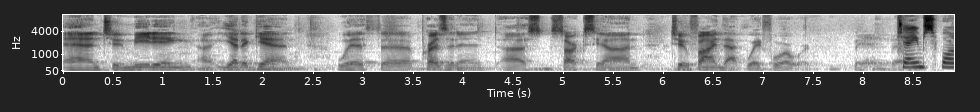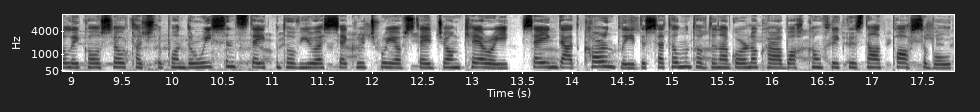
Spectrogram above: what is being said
and to meeting uh, yet again with uh, President uh, Sargsyan to find that way forward. James Warlick also touched upon the recent statement of U.S. Secretary of State John Kerry, saying that currently the settlement of the Nagorno-Karabakh conflict is not possible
